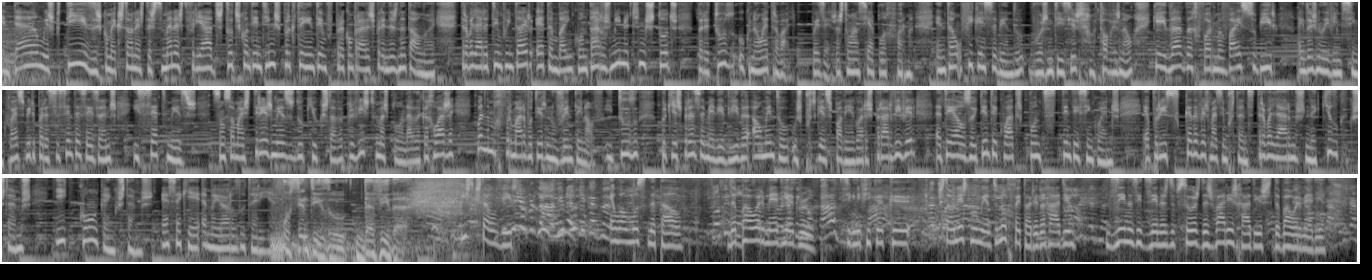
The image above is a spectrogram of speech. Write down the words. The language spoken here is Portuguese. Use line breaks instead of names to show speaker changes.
Então, meus petizes, como é que estão nestas semanas de feriados? Todos contentinhos porque têm tempo para comprar as prendas de Natal, não é? Trabalhar a tempo inteiro é também contar os minutinhos todos para tudo o que não é trabalho. Pois é, já estão a ansiar pela reforma. Então fiquem sabendo, boas notícias, ou talvez não, que a idade da reforma vai subir em 2025. Vai subir para 66 anos e 7 meses. São só mais 3 meses do que o que estava previsto, mas pelo andar da carruagem, quando me reformar vou ter 99. E tudo porque a esperança média de vida aumentou. Os portugueses podem agora esperar viver até aos 84,75 anos. É por isso cada vez mais importante trabalharmos naquilo que gostamos e com quem gostamos. Essa é que é a maior lotaria.
O sentido da vida.
Isto que está a ouvir é o almoço de Natal da Bauer Media Group. Significa que estão neste momento no refeitório da rádio dezenas e dezenas de pessoas das várias rádios da Bauer Média.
